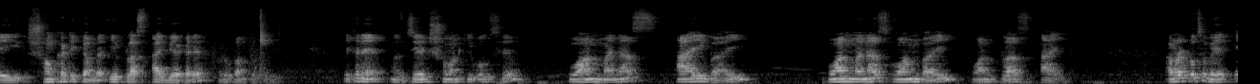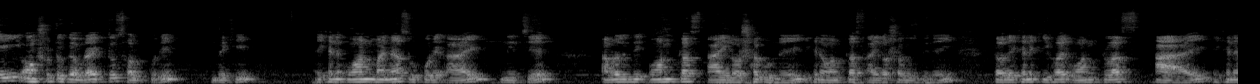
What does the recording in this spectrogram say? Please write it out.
এই সংখ্যাটিকে আমরা এ প্লাস আইবি আকারে রূপান্তর করি। এখানে জেড সমান কি বলছে? One minus i by, one minus one by one plus i. আমরা প্রথমে এই অংশটুকু আমরা একটু সলভ করি। দেখি, এখানে ওয়ান মাইনাস উপরে আই, নিচে। আমরা যদি ওয়ান প্লাস আই লসাগু নেই, এখানে ওয়ান প্লাস আই লসাগু যদি নেই তাহলে এখানে কি হয়? ওয়ান প্লাস আই এখানে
